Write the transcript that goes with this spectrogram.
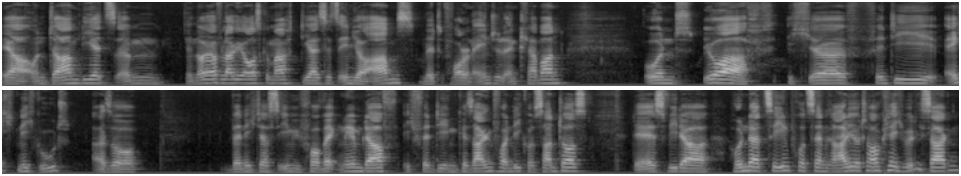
Ja, und da haben die jetzt ähm, eine Neuauflage rausgemacht. Die heißt jetzt In Your Arms mit Foreign Angel in Klammern. Und ja, ich äh, finde die echt nicht gut. Also, wenn ich das irgendwie vorwegnehmen darf, ich finde den Gesang von Nico Santos, der ist wieder 110% radiotauglich, würde ich sagen.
